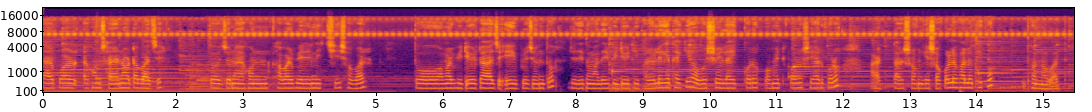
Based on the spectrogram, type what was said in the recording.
তারপর এখন সাড়ে নটা বাজে। তো ওর জন্য এখন খাবার বেরিয়ে নিচ্ছি সবার। তো আমার ভিডিওটা আজ এই পর্যন্ত। যদি তোমাদের ভিডিওটি ভালো লেগে থাকে, অবশ্যই লাইক করো কমেন্ট করো শেয়ার করো। আর তার সঙ্গে সকলে ভালো থেকো। ধন্যবাদ।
